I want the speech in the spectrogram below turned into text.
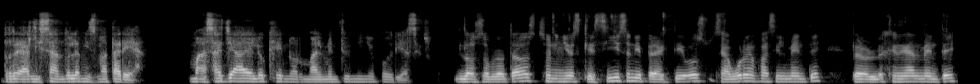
realizando la misma tarea, más allá de lo que normalmente un niño podría hacer. Los sobredotados son niños que sí son hiperactivos, se aburren fácilmente, pero generalmente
